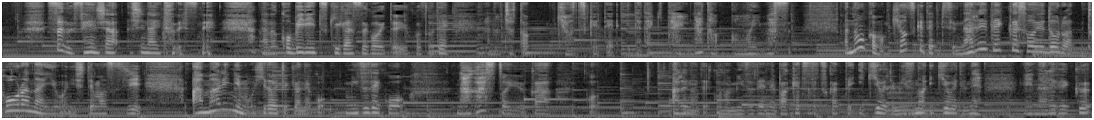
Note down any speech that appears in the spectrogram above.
すぐ洗車しないとですねあのこびりつきがすごいということであのちょっと気をつけていただきたいなと思います、あ、農家も気をつけてるんですよ。なるべくそういう道路は通らないようにしてますしあまりにもひどい時はねこう水でこう流すというかこうあるのでこの水でねバケツで使って勢いで水の勢いでね、えー、なるべく、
